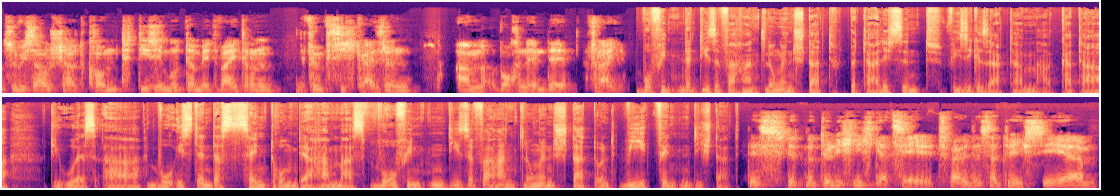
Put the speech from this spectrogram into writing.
so wie es ausschaut, kommt diese Mutter mit weiteren 50 Geiseln am Wochenende frei. Wo finden denn diese Verhandlungen statt? Beteiligt sind, wie Sie gesagt haben, Katar, die USA. Wo ist denn das Zentrum der Hamas? Wo finden diese Verhandlungen statt und wie finden die statt? Das wird natürlich nicht erzählt, weil das natürlich sehr hm.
